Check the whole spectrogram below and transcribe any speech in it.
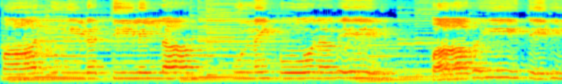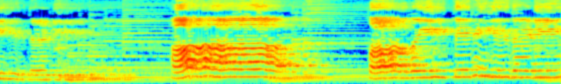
பார்க்கும் இடத்திலெல்லாம் உன்னை போலவே பாவை தெரியுதடி. ஆ பாவை தெரியுதடி.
